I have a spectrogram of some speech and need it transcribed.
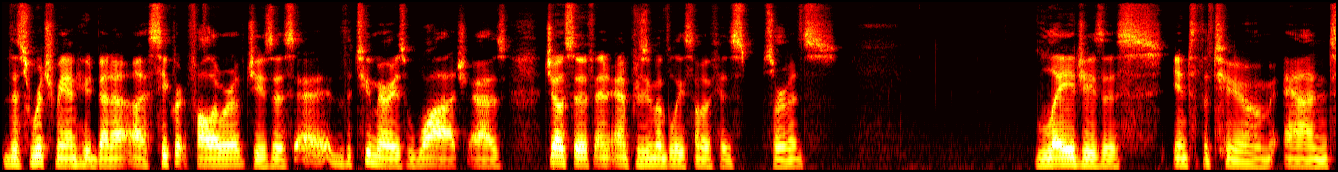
this rich man who'd been a, a secret follower of Jesus. Uh, the two Marys watch as Joseph and, and presumably some of his servants lay Jesus into the tomb. And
